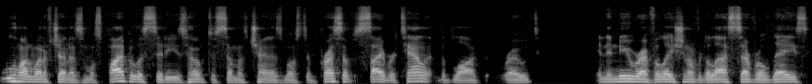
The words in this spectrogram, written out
Wuhan, one of China's most populous cities, home to some of China's most impressive cyber talent, the blog wrote. In a new revelation over the last several days,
